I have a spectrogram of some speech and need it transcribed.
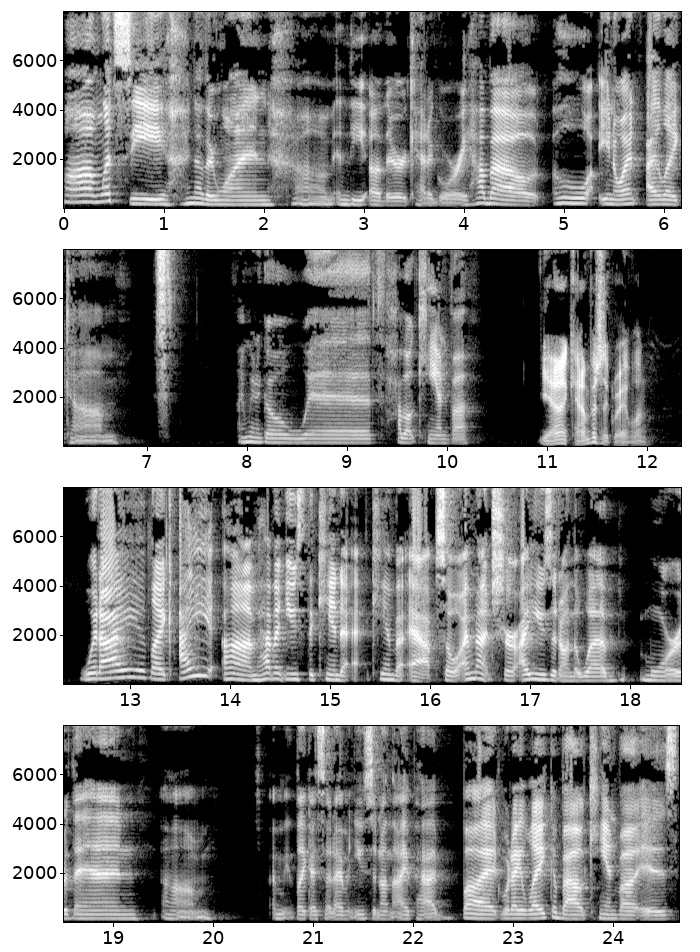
Um, let's see another one um, in the other category. How about oh, you know what? I like. Um, I'm gonna go with how about Canva? Yeah, Canva's a great one. Would I like? I um, haven't used the Canva Canva app, so I'm not sure. I use it on the web more than um, I mean, like I said, I haven't used it on the iPad, but what I like about Canva is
